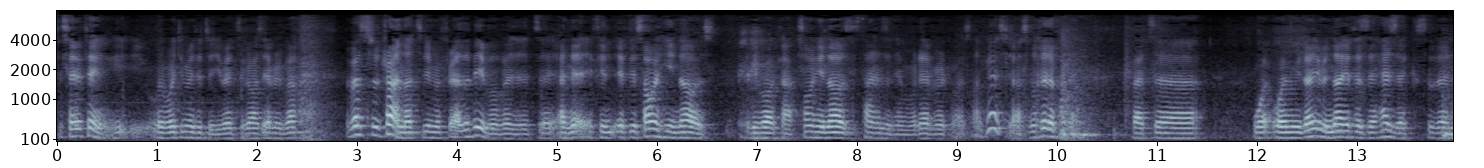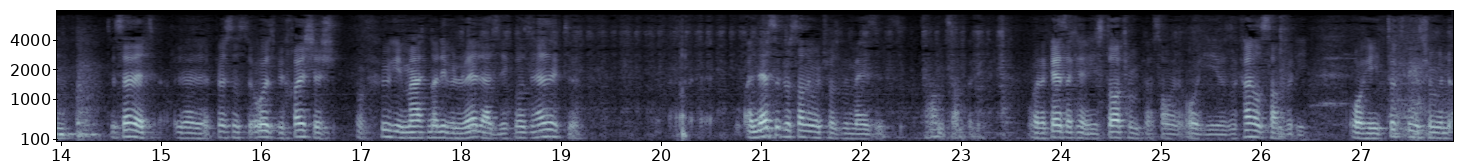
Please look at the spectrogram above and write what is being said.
The same thing. You, you, what do you mean to do? You meant to go ask everybody. The best to try not to be afraid of other people, but it's, uh, and if, you, if there's someone he knows that he woke up, someone he knows his times in him, whatever it was, I guess you ask mechila for that. But uh, when we don't even know if there's a hezek, so then to say that the person has to always be choishish of who he might not even realize he calls a hezek to. Uh, unless it was something which was amazing to harm somebody. Or in a case like okay, he stole from someone, or he was a kind of somebody, or he took things from an, uh,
